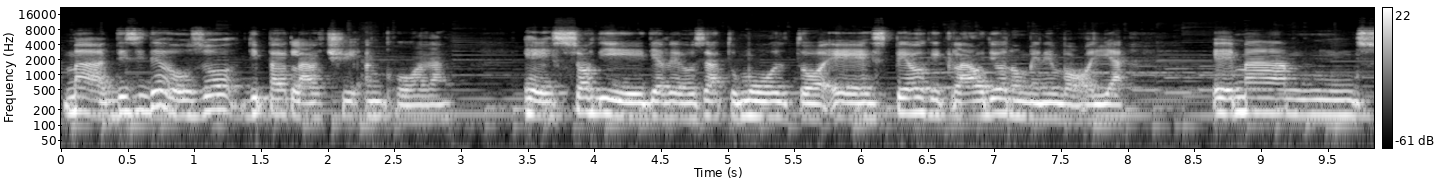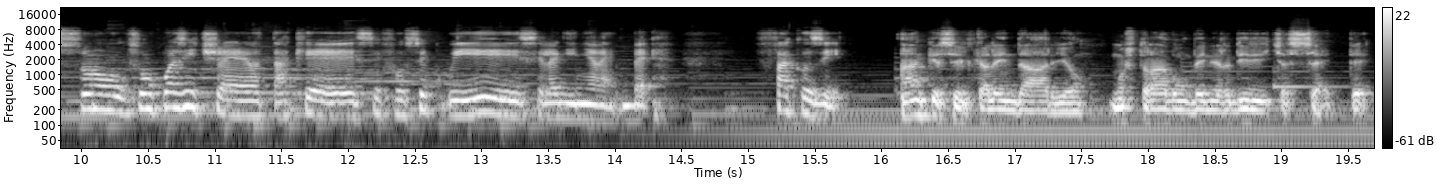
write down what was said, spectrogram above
ma desideroso di parlarci ancora. E so di, di aver osato molto e spero che Claudio non me ne voglia. Eh, ma mm, sono, sono, quasi certa che se fosse qui se la ghignerebbe. Fa così. Anche se il calendario mostrava un venerdì 17,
